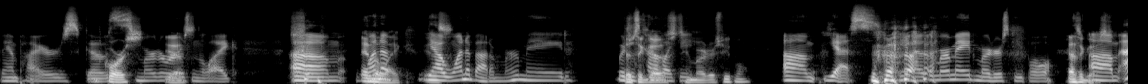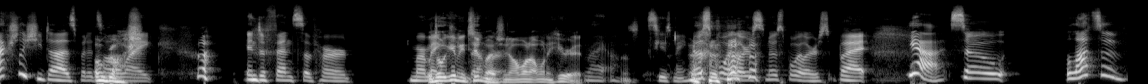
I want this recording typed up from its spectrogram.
vampires, ghosts, course, murderers, yes. and the like. Um, And one the ab- like. yeah, one about a mermaid, which That's is a kind ghost of who like murders people. um, yes, you know, the mermaid murders people. That's a ghost. Um, actually, she does, but it's Oh, all gosh. like in defense of her Well, mermaid. don't give me too much. or- You know, I want I want to hear it. Right. Oh, excuse me. No spoilers. no spoilers. But yeah, so lots of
